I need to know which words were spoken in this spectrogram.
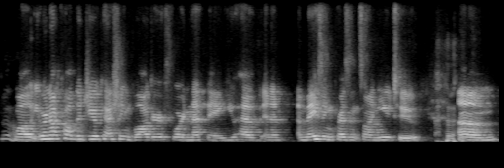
yeah. Well, you are not called the geocaching vlogger for nothing. You have an amazing presence on YouTube. Um,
